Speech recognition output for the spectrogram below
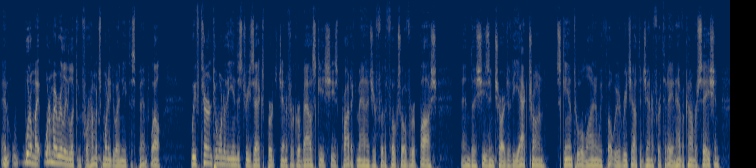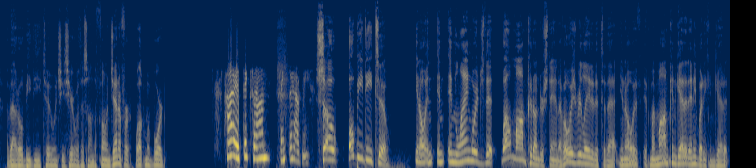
And what am I what am I really looking for? How much money do I need to spend? Well, we've turned to one of the industry's experts, Jennifer Grabowski. She's product manager for the folks over at Bosch, and uh, she's in charge of the Actron scan tool line. And we thought we would reach out to Jennifer today and have a conversation about OBD2. And she's here with us on the phone. Jennifer, welcome aboard. Hi, thanks, Ron. Thanks to have me. So OBD2, you know, in, in, in language that, well, mom could understand. I've always related it to that. You know, if, if my mom can get it, anybody can get it.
